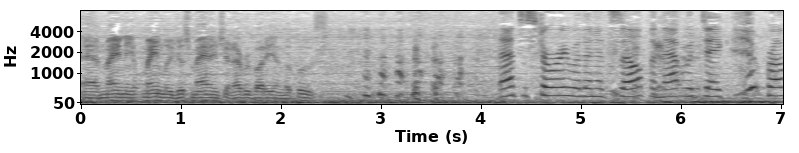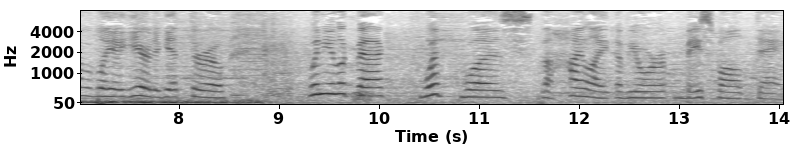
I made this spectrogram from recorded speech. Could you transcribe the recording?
And mainly, mainly just managing everybody in the booth. That's a story within itself, and that would take probably a year to get through. When you look back, what was the highlight of your baseball day?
